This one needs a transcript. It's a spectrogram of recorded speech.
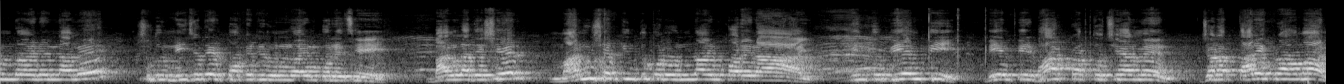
উন্নয়নের নামে শুধু নিজেদের পকেটের উন্নয়ন করেছে। বাংলাদেশের মানুষের কিন্তু কোনো উন্নয়ন করে নাই। কিন্তু বিএনপি বিএনপির ভারপ্রাপ্ত চেয়ারম্যান জনাব তারেক রহমান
